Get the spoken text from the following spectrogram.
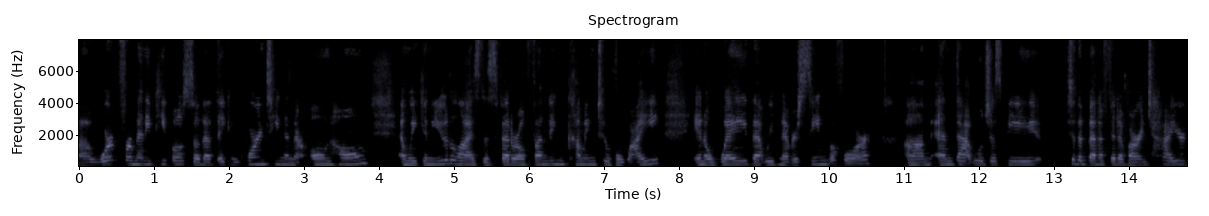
uh, work for many people so that they can quarantine in their own home and we can utilize this federal funding coming to Hawaii in a way that we've never seen before. Um, and that will just be to the benefit of our entire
